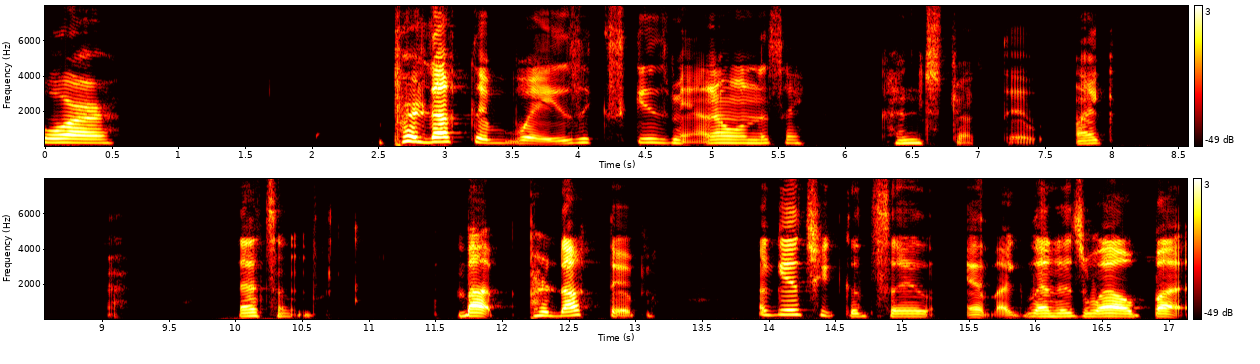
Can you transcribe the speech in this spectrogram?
for productive ways, excuse me, I don't want to say constructive. Like that sounds but productive. I guess you could say it like that as well, but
